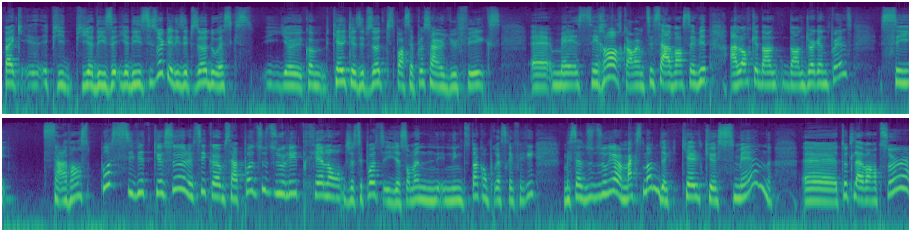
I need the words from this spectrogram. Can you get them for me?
Fait que, et puis, puis il y a des, il y a des, c'est sûr qu'il y a des épisodes où est-ce qu'il y a comme quelques épisodes qui se passaient plus à un lieu fixe, euh, mais c'est rare quand même, tu sais, ça avançait vite. Alors que dans, dans le Dragon Prince, c'est ça avance pas si vite que ça, là, comme ça a pas dû durer très long. Je sais pas, il y a sûrement une, ligne du temps qu'on pourrait se référer, mais ça a dû durer un maximum de quelques semaines, euh, toute l'aventure.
